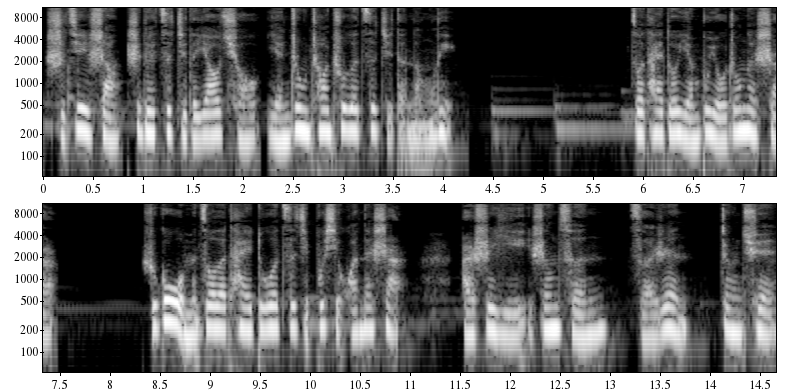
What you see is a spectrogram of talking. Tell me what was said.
实际上是对自己的要求严重超出了自己的能力，做太多言不由衷的事儿。如果我们做了太多自己不喜欢的事儿，而是以生存、责任、正确，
